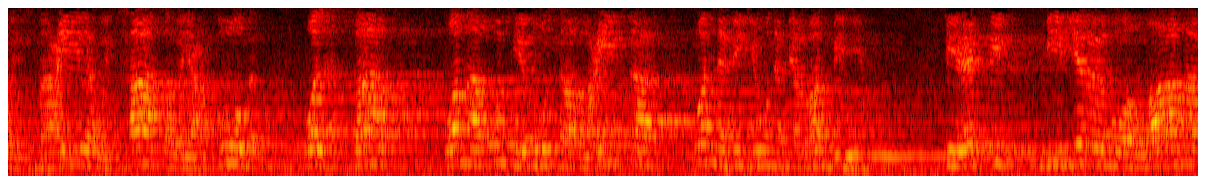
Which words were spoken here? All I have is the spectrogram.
وإسماعيل وإسحاق ويعقوب والأسباط وما أوتي موسى وعيسى والنبيون من ربهم Ti reci, mi vjerujemo u Allaha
